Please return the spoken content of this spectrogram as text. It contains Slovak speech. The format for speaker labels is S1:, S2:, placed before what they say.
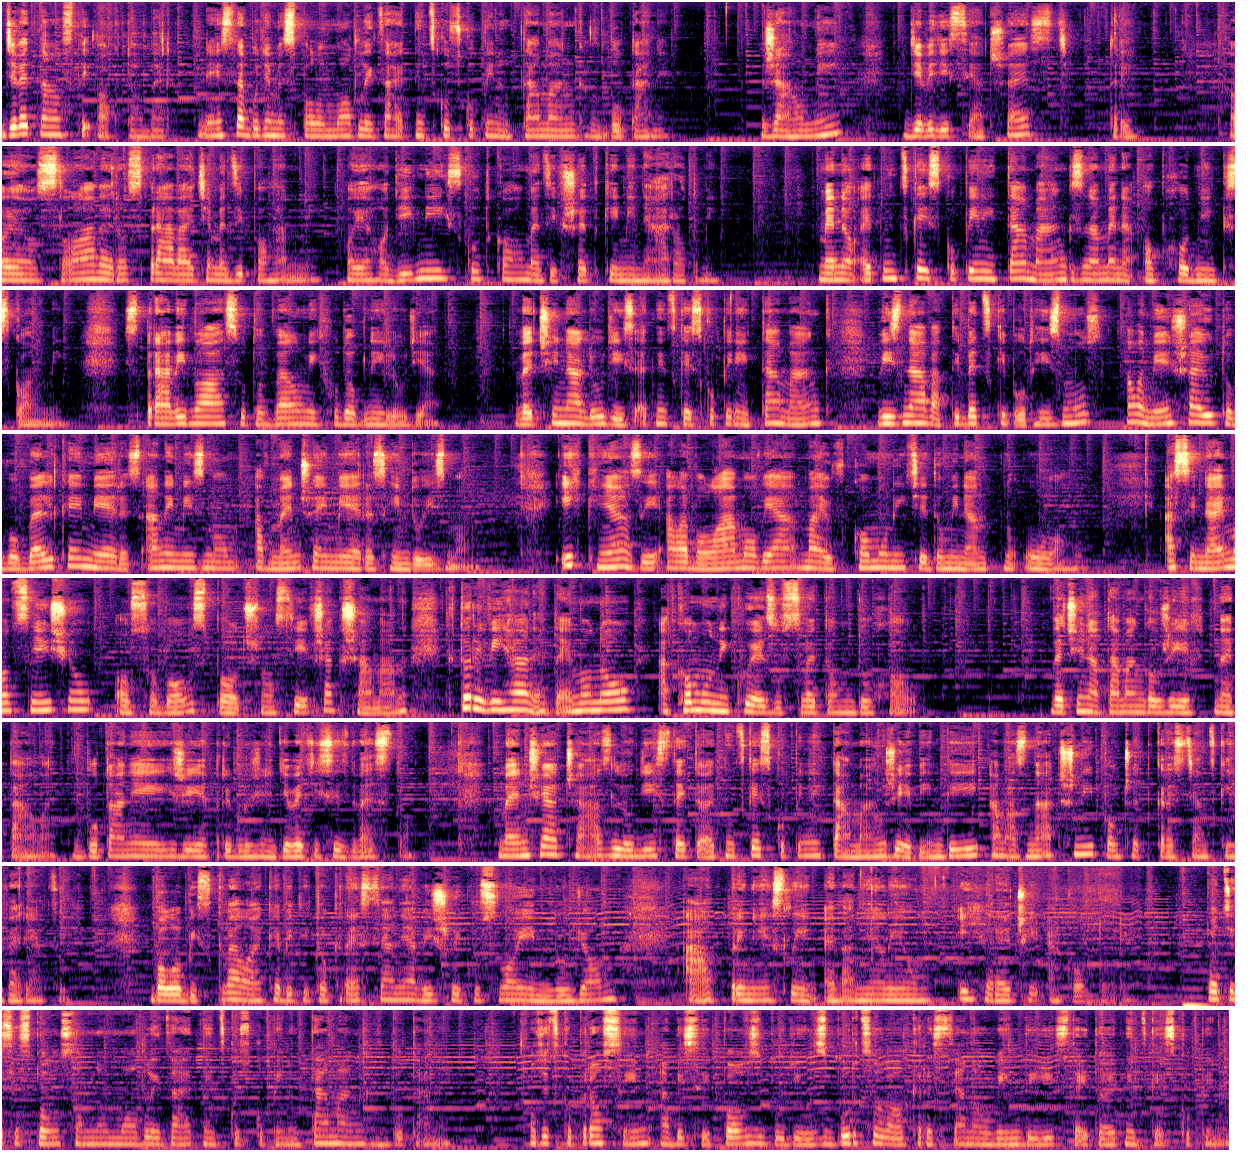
S1: 19. október. Dnes sa budeme spolu modliť za etnickú skupinu Tamang v Butane. Žalmy 96, 3. O jeho sláve rozprávajte medzi pohanmi, o jeho divných skutkoch medzi všetkými národmi. Meno etnickej skupiny Tamang znamená obchodník s koňmi. Z pravidla sú to veľmi chudobní ľudia. Väčšina ľudí z etnickej skupiny Tamang vyznáva tibetský buddhizmus, ale miešajú to vo veľkej miere s animizmom a v menšej miere s hinduizmom. Ich kňazi alebo lámovia majú v komunite dominantnú úlohu. Asi najmocnejšou osobou v spoločnosti je však šaman, ktorý vyháňa démonov a komunikuje so svetom duchov. Väčšina Tamangov žije v Nepále, v Butane ich žije približne 9200. Menšia časť ľudí z tejto etnickej skupiny Tamang žije v Indii a má značný počet kresťanských veriacich. Bolo by skvelé, keby títo kresťania vyšli ku svojim ľuďom a priniesli im evanelium ich reči a kultúry. Poďte sa spolu so mnou modliť za etnickú skupinu Tamang v Butane. Otecko, prosím, aby si povzbudil, zburcoval kresťanov v Indii z tejto etnickej skupiny.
